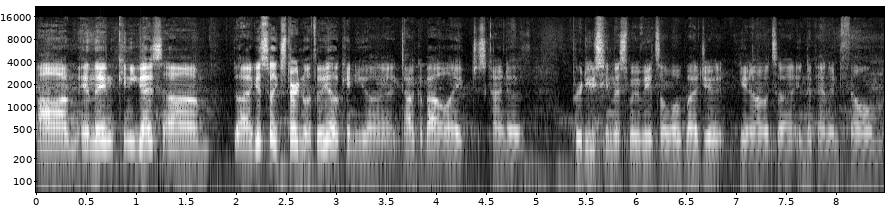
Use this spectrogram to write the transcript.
Um, and then can you guys, um, I guess like starting with Leo, can you uh, talk about like just kind of producing this movie? It's a low budget, you know, it's an independent film.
